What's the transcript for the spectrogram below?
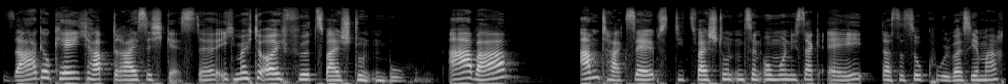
sage, okay, ich habe 30 Gäste. Ich möchte euch für zwei Stunden buchen. Aber am Tag selbst, die zwei Stunden sind um und ich sage, ey, das ist so cool, was ihr macht.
